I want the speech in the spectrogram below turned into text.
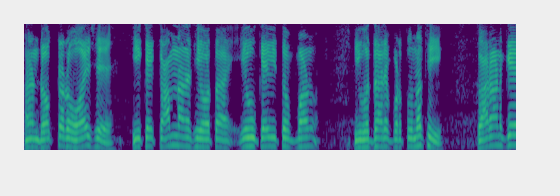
અને ડૉક્ટરો હોય છે, એ કંઈ કામના નથી હોતા, એવું કહેવી તો પણ એ વધારે પડતું નથી. કારણ કે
